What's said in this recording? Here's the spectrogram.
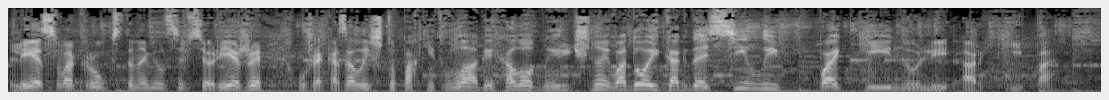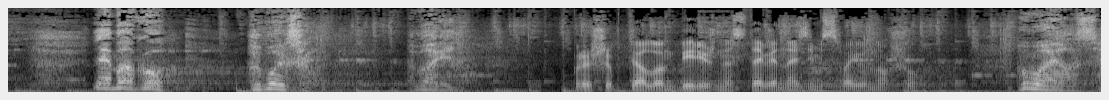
Лес вокруг становился все реже, уже казалось, что пахнет влагой, холодной речной водой, когда силы покинули Архипа. «Не могу больше, барин!» Прошептал он, бережно ставя на землю свою ношу. «Умаялся!»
